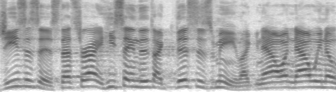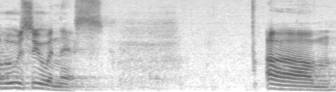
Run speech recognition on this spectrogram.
Jesus is. That's right. He's saying that like this is me. Like now, now we know who's who in this. Um,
